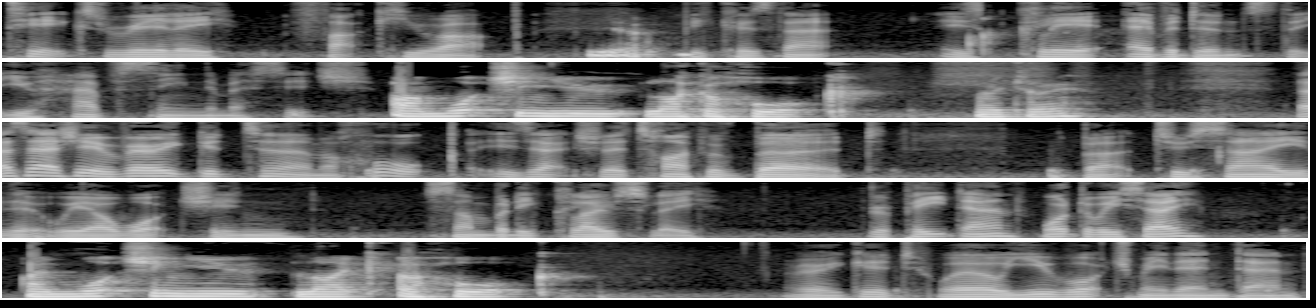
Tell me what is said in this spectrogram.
ticks really fuck you up Yeah. because that is clear evidence that you have seen the message. I'm watching you like a hawk. Okay? That's actually a very good term. A hawk is actually a type of bird, but to say that we are watching somebody closely. Repeat, Dan. What do we say? I'm watching you like a hawk. Very good. Well, you watch me then, Dan.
